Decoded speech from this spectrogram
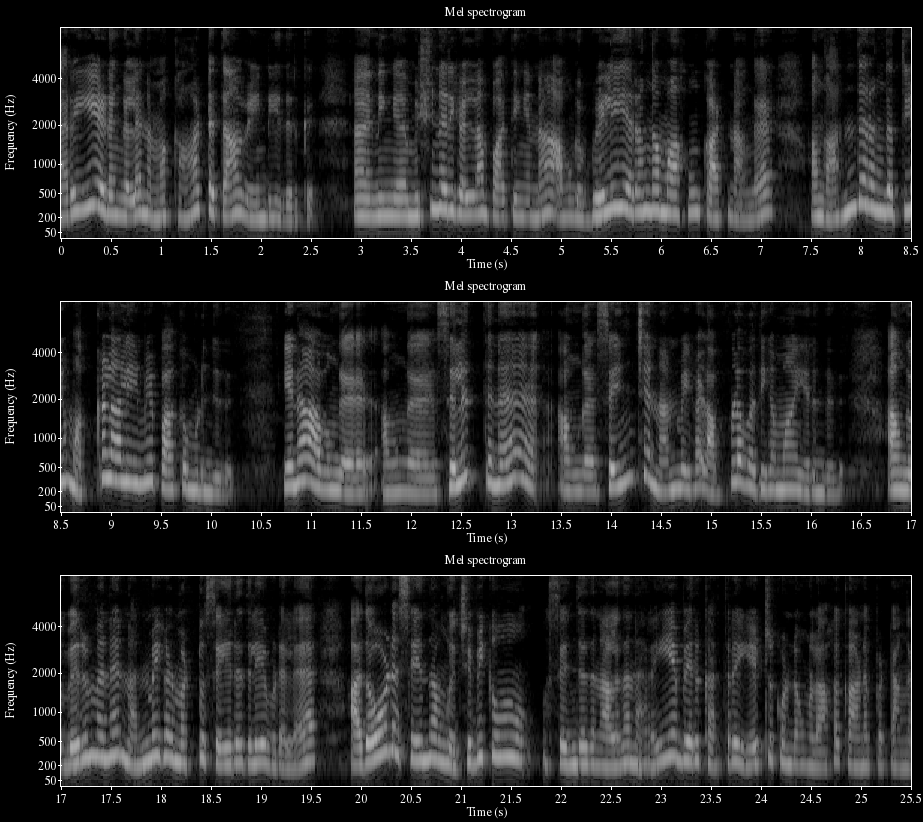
நிறைய இடங்களில் நம்ம காட்டத்தான் வேண்டியது இருக்குது நீங்கள் மிஷினரிகள்லாம் பார்த்தீங்கன்னா அவங்க வெளியரங்கமாகவும் காட்டினாங்க. அவங்க அந்த ரங்கத்தையும் மக்களாலேயுமே பார்க்க முடிஞ்சுது. ஏன்னா அவங்க அவங்க செலுத்தின அவங்க செஞ்ச நன்மைகள் அவ்வளவு அதிகமாக இருந்தது. அவங்க வெறுமனே நன்மைகள் மட்டும் செய்கிறதுலே விடலை. அதோடு சேர்ந்து அவங்க ஜெபிக்கவும் செஞ்சதுனால தான் நிறைய பேர் கர்த்தரை ஏற்றுக்கொண்டவங்களாக காணப்பட்டாங்க.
